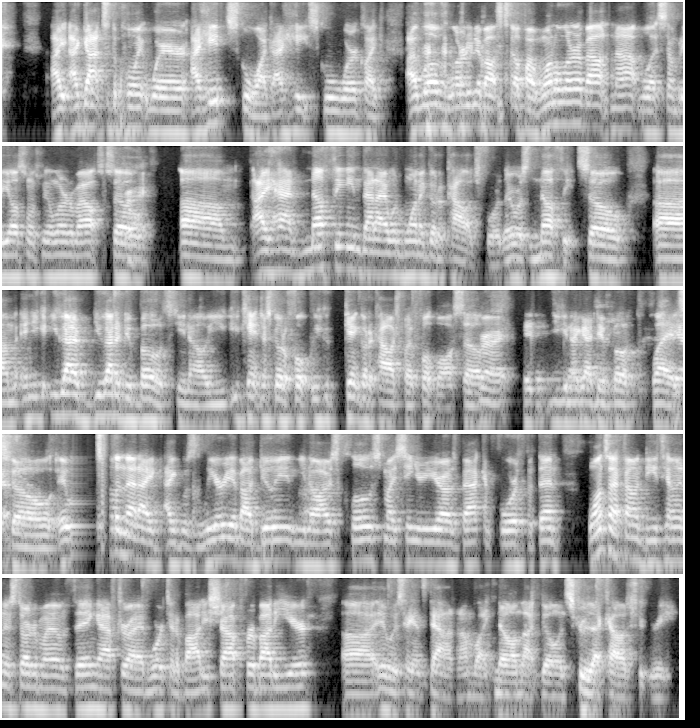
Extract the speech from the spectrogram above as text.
I, I got to the point where I hate school. Like I hate schoolwork. Like I love learning about stuff I want to learn about, not what somebody else wants me to learn about. So Right. Um, I had nothing that I would want to go to college for. There was nothing. So, um, and you, you gotta, you gotta do both, you know, you, you can't just go to football. You can't go to college play football. So right. it, you know, you gotta do both to play. So it was something that I, I was leery about doing. You know, I was close my senior year. I was back and forth, but then once I found detailing and started my own thing after I had worked at a body shop for about a year, uh, it was hands down. I'm like, no, I'm not going. Screw that college degree.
